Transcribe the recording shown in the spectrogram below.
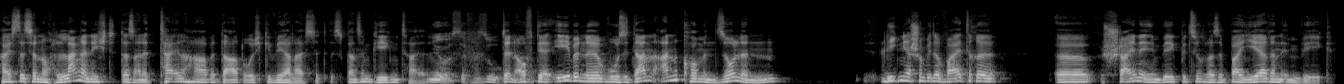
heißt das ja noch lange nicht, dass eine Teilhabe dadurch gewährleistet ist. Ganz im Gegenteil. Ja, ist der Versuch? Denn auf der Ebene, wo sie dann ankommen sollen, liegen ja schon wieder weitere äh, Steine im Weg, beziehungsweise Barrieren im Weg.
